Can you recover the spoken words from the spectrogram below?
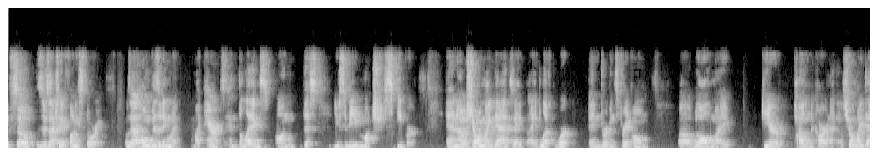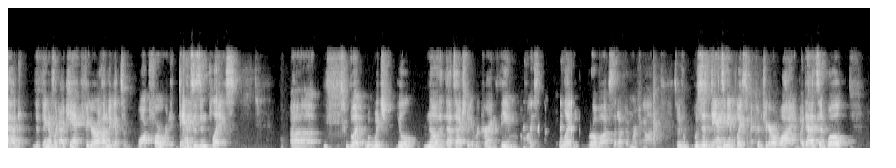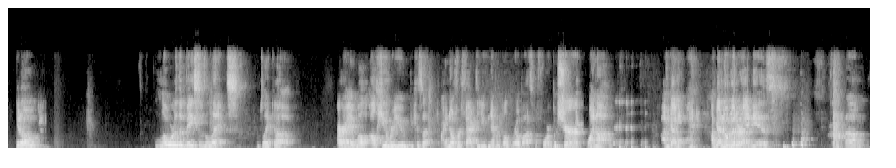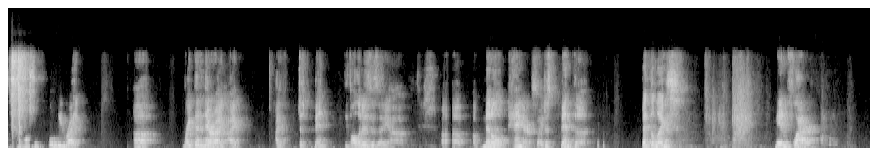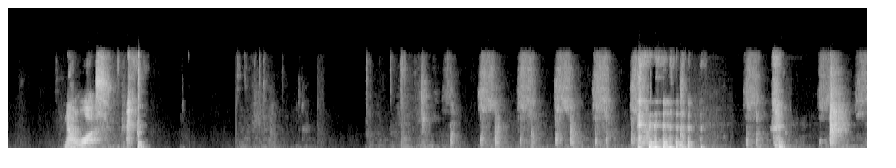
So there's actually a funny story. I was at home visiting my, my parents, and the legs on this used to be much steeper. And I was showing my dad, 'cause I, I had left work and driven straight home uh, with all of my gear piled in the car. And I was showing my dad the thing. I was like, I can't figure out how to make it to walk forward. It dances in place. Uh, but which you'll know that that's actually a recurring theme amongst leg robots that I've been working on. So it was just dancing in place, and I couldn't figure out why. And my dad said, "Well, you know, lower the base of the legs." I was like, "Oh, all right. Well, I'll humor you because I, I know for a fact that you've never built robots before, but sure, why not? I've got I've got no better ideas." Um, was totally right. Uh, right then and there, I, I I just bent. It's all it is is a uh, a, a metal hanger. So I just bent the bent the legs, made them flatter. Now it walks.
